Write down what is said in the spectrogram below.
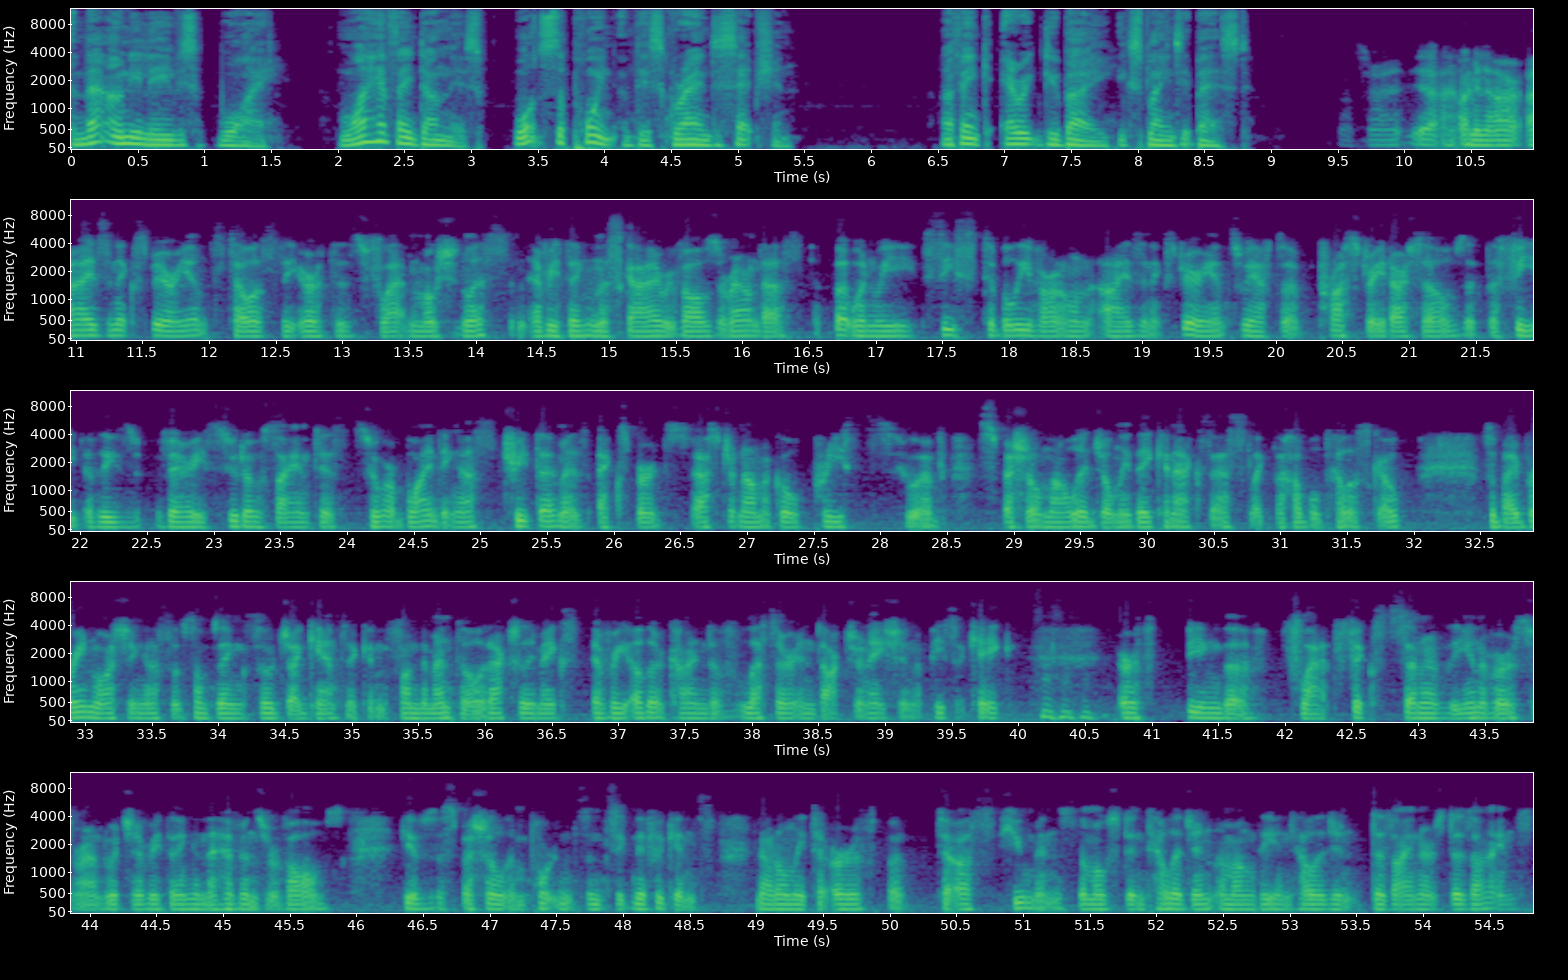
And that only leaves why. Why have they done this? What's the point of this grand deception? I think Eric Dubay explains it best. Right. Yeah. I mean, our eyes and experience tell us the earth is flat and motionless and everything in the sky revolves around us. But when we cease to believe our own eyes and experience, we have to prostrate ourselves at the feet of these very pseudoscientists who are blinding us, treat them as experts, astronomical priests who have special knowledge only they can access, like the Hubble telescope. So by brainwashing us of something so gigantic and fundamental, it actually makes every other kind of lesser indoctrination a piece of cake. Earth being the flat, fixed center of the universe around which everything in the heavens revolves gives a special importance and significance not only to Earth, but to us humans, the most intelligent among the intelligent designers' designs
